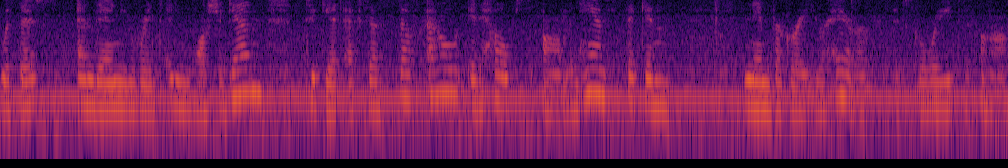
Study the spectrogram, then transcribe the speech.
with this and then you rinse and you wash again to get excess stuff out. It helps um, enhance, thicken, and invigorate your hair. It's great. Um,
